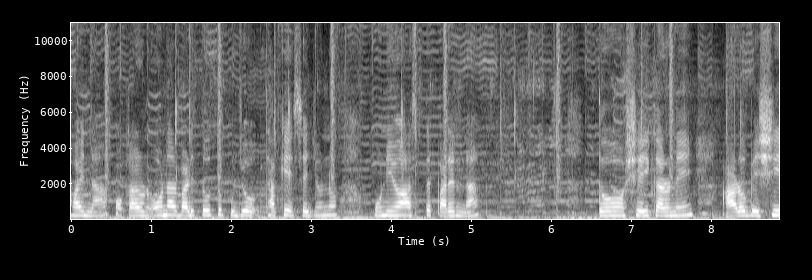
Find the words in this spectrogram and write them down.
হয় না। কারণ ওনার বাড়িতেও তো পুজো থাকে সেই জন্য উনিও আসতে পারেন না। তো সেই কারণে আরও বেশি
